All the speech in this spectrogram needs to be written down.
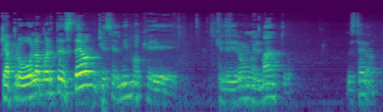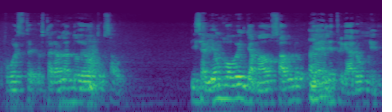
que aprobó la muerte de Esteban. Que es el mismo que, que le dieron el manto de Esteban. O, este- o estará hablando de otro Saulo. Dice, había un joven llamado Saulo y Ajá. a él le entregaron el,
